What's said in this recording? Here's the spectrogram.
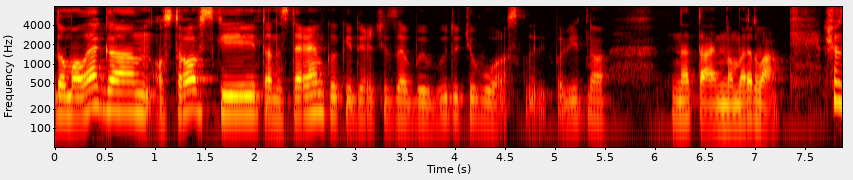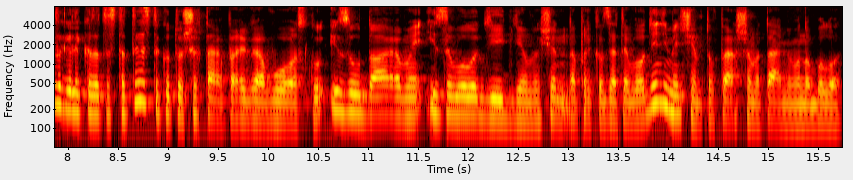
Домалега, Островський та Нестеренко, який, до речі, забив, вийдуть у Ворскли, відповідно, на тайм номер 2 Якщо взагалі казати статистику, то Шахтар переграв Ворсклу і за ударами, і за володінням. Якщо, наприклад, взяти володіння м'ячем, то в першому таймі воно було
